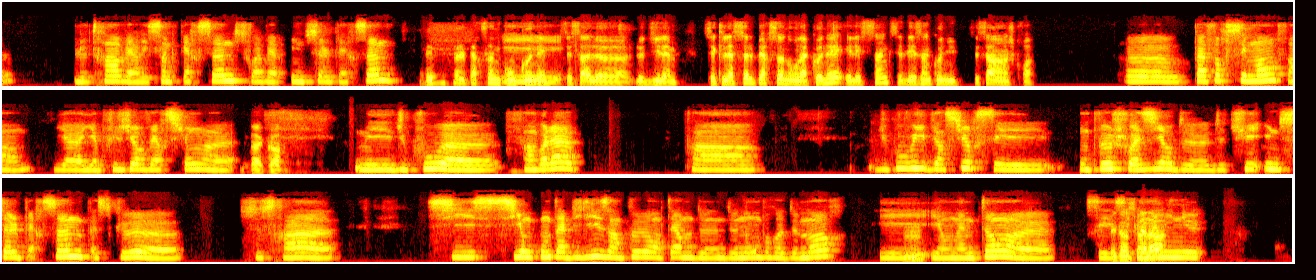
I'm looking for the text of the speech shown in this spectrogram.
le train vers les cinq personnes, soit vers une seule personne. une seule personne qu'on connaît, c'est ça le, le dilemme. C'est que la seule personne on la connaît et les cinq c'est des inconnus. C'est ça, hein, je crois. Euh, pas forcément. Enfin, il y a, y a, plusieurs versions. Euh, D'accord. Mais du coup, enfin voilà. Enfin, du coup, oui, bien sûr, c'est on peut choisir de, de, tuer une seule personne parce que ce sera si, si on comptabilise un peu en termes de, de nombre de morts et, mmh. et en même temps, euh, c'est quand même inhumain.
